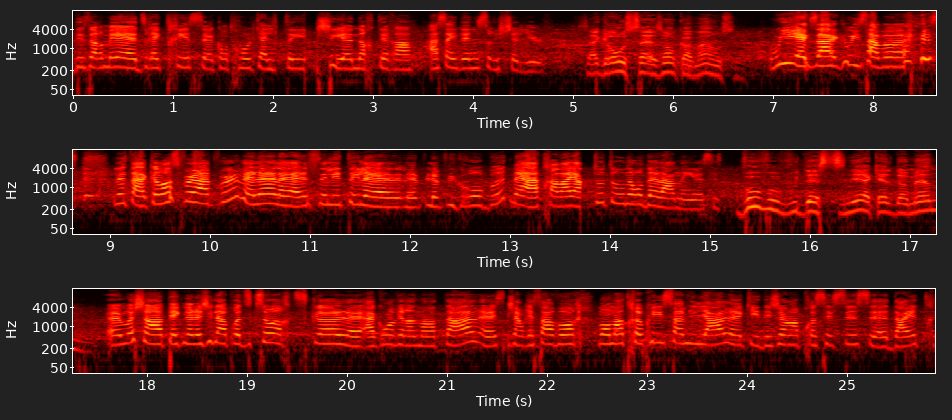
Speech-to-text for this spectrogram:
Désormais, directrice contrôle qualité chez Norterra, à Saint-Denis-sur-Richelieu. Sa grosse saison commence. Oui, exact. Oui, ça va. là, ça commence peu à peu, mais là, c'est l'été le, plus gros bout, mais elle travaille tout au long de l'année. Vous, vous vous destinez à quel domaine? Euh, moi, je suis en technologie de la production horticole euh, agro-environnementale. Euh, j'aimerais savoir mon entreprise familiale qui est déjà en processus d'être,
